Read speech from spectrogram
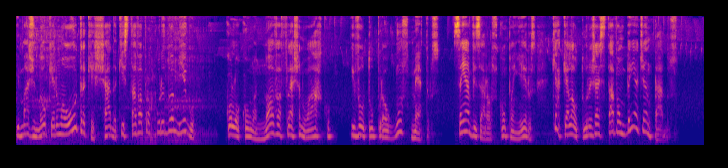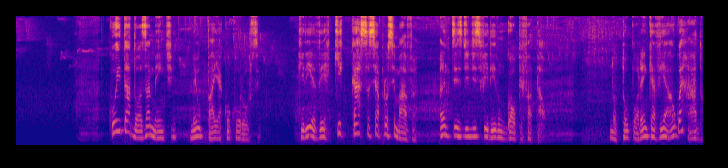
Imaginou que era uma outra queixada que estava à procura do amigo. Colocou uma nova flecha no arco e voltou por alguns metros, sem avisar aos companheiros que àquela altura já estavam bem adiantados. Cuidadosamente, meu pai acocorou-se. Queria ver que caça se aproximava antes de desferir um golpe fatal. Notou, porém, que havia algo errado.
